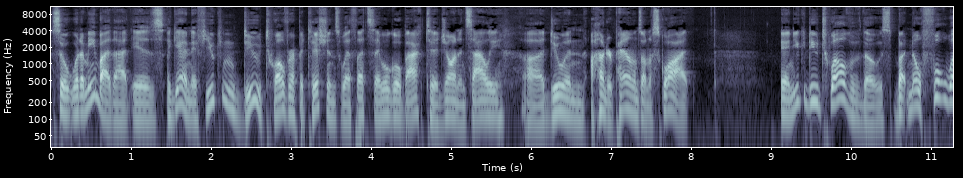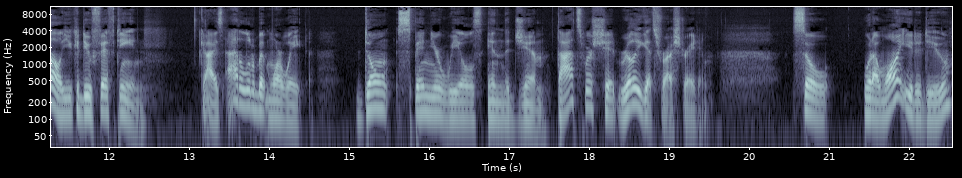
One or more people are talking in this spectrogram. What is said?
So, what I mean by that is, again, if you can do 12 repetitions with, let's say, we'll go back to John and Sally uh, doing 100 pounds on a squat, and you could do 12 of those, but know full well you could do 15. Guys, add a little bit more weight. Don't spin your wheels in the gym. That's where shit really gets frustrating. So, what I want you to do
